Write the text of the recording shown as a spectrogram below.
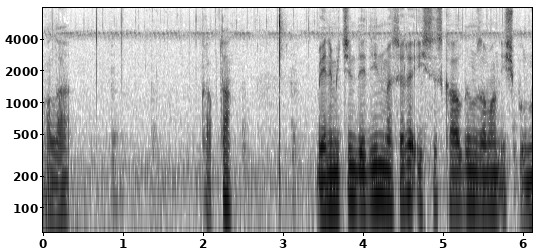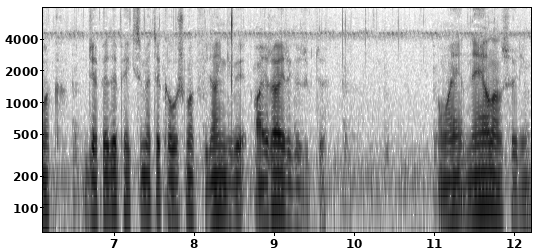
Valla kaptan. Benim için dediğin mesele işsiz kaldığım zaman iş bulmak, cephede peksimete kavuşmak filan gibi ayrı ayrı gözüktü. Ama ne yalan söyleyeyim.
